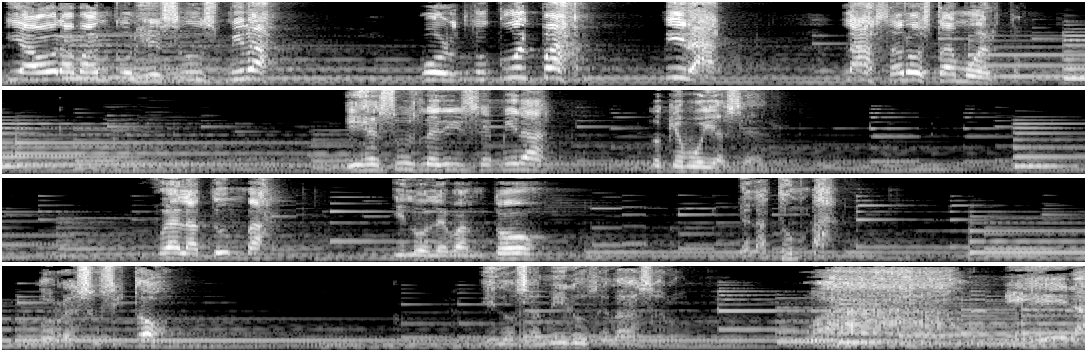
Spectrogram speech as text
Y ahora van con Jesús, mira, por tu culpa, mira, Lázaro está muerto. Y Jesús le dice, mira, lo que voy a hacer. Fue a la tumba y lo levantó de la tumba. Lo resucitó. Y los amigos de Lázaro, wow, mira.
